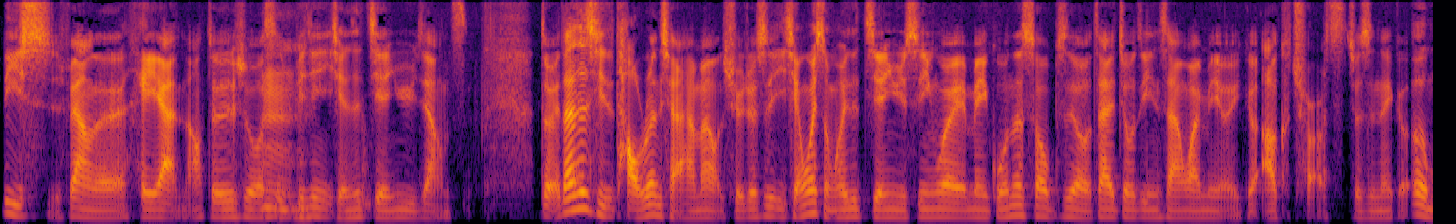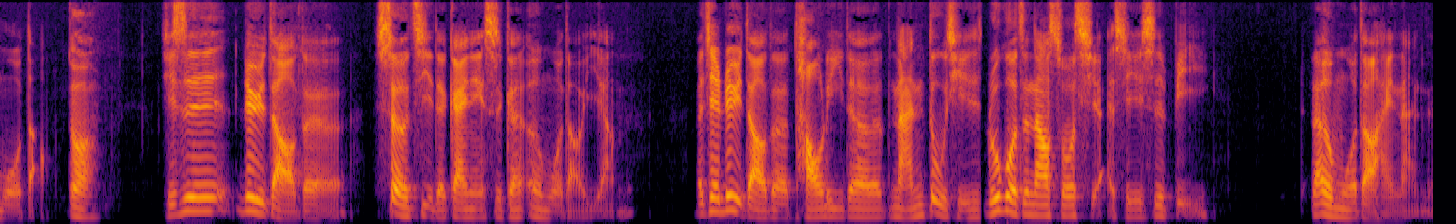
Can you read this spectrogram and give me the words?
历史非常的黑暗，然后就是说是毕竟以前是监狱这样子。嗯对，但是其实讨论起来还蛮有趣的，就是以前为什么会是监狱，是因为美国那时候不是有在旧金山外面有一个 Alcatraz，就是那个恶魔岛。对啊，其实绿岛的设计的概念是跟恶魔岛一样的，而且绿岛的逃离的难度，其实如果真的要说起来，其实是比恶魔岛还难的。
